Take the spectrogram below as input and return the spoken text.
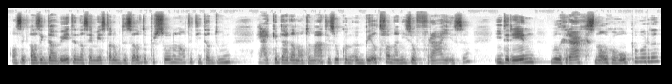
Als ik, als ik dat weet, en dat zijn meestal ook dezelfde personen altijd die dat doen, ja, ik heb daar dan automatisch ook een, een beeld van dat niet zo fraai is. Hè. Iedereen wil graag snel geholpen worden.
